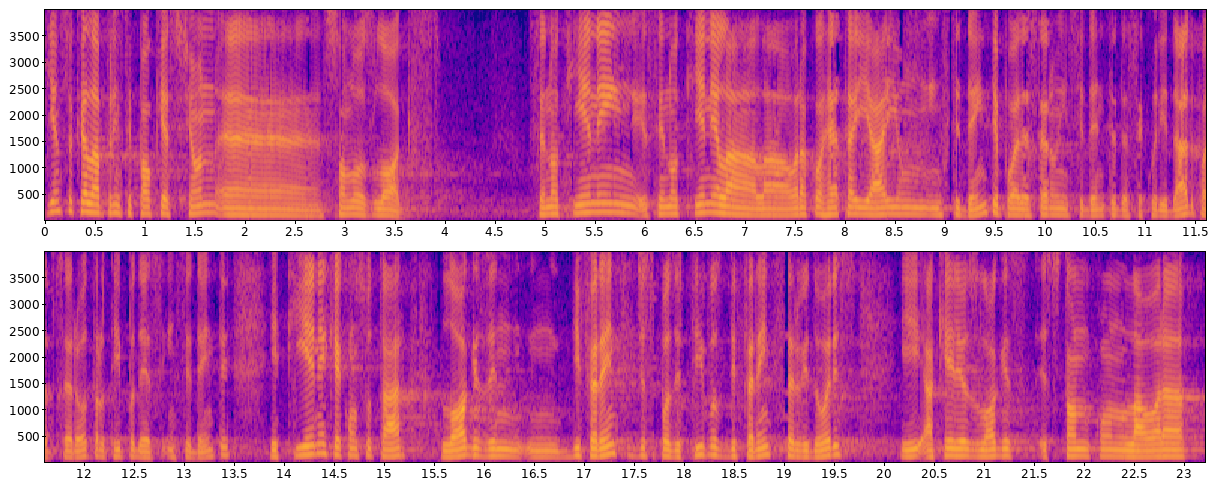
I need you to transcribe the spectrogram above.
Penso que a principal questão é, são os logs. Se não tem, se não tem a, a hora correta e há um incidente, pode ser um incidente de segurança, pode ser outro tipo de incidente, e tem que consultar logs em diferentes dispositivos, diferentes servidores, e aqueles logs estão com a hora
